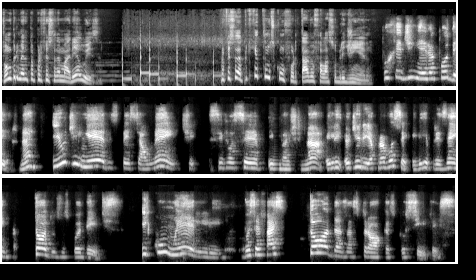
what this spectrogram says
Vamos primeiro para a professora Maria Luísa. Professora, por que é tão desconfortável falar sobre dinheiro? Porque dinheiro é poder, né? E o dinheiro, especialmente, se você imaginar, ele, eu diria para você, ele representa todos os poderes. E com ele, você faz todas as trocas possíveis.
